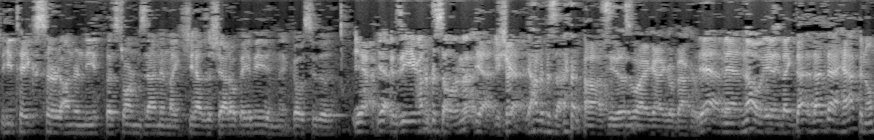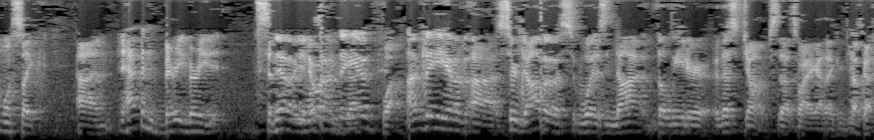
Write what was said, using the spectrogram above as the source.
he takes her underneath the storm's end and like she has a shadow baby and it goes through the yeah yeah is he even 100%. still in that Yeah, you sure Yeah, hundred percent. Uh, see, this is why I gotta go back and Yeah, man. No, yeah, like that that that happened almost like um, it happened very very. Similar. No, you know what I'm thinking of? What? I'm thinking of uh, Sir Davos was not the leader. This jumps. That's why I got that confused. Okay.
